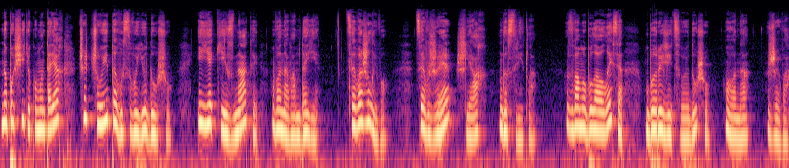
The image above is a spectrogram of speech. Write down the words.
Напишіть у коментарях, чи чуєте ви свою душу і які знаки вона вам дає. Це важливо. Це вже шлях до світла. З вами була Олеся. Бережіть свою душу, вона жива.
